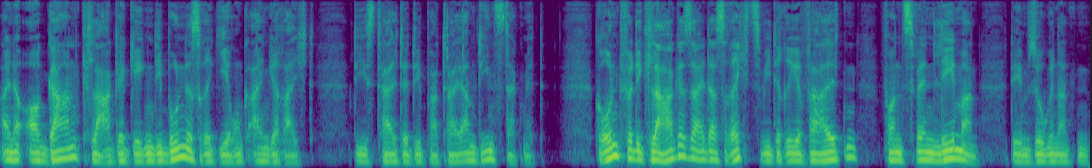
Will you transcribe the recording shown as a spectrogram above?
eine Organklage gegen die Bundesregierung eingereicht. Dies teilte die Partei am Dienstag mit. Grund für die Klage sei das rechtswidrige Verhalten von Sven Lehmann, dem sogenannten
